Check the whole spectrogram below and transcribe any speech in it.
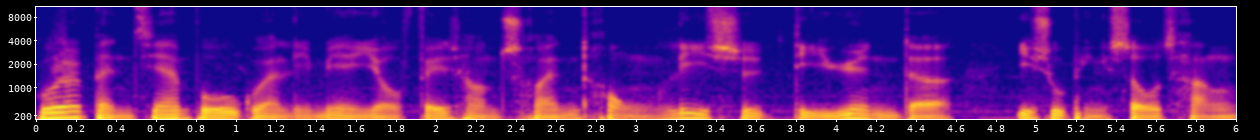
古尔本基安博物馆里面有非常传统历史底蕴的艺术品收藏，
